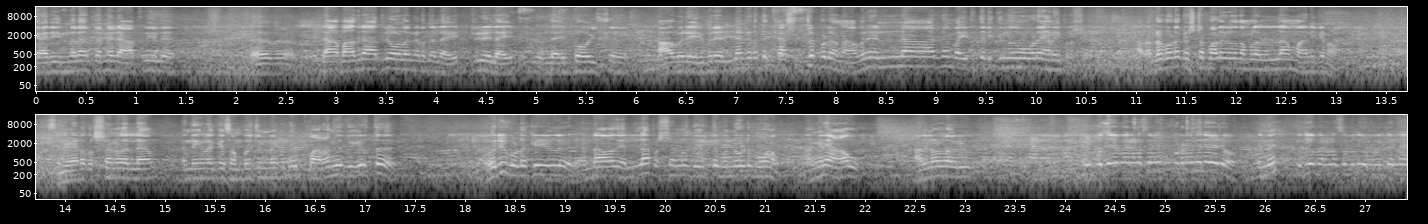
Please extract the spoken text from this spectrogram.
കാര്യം ഇന്നലെ തന്നെ രാത്രിയിൽ പാതിരാത്രിയോളം കിടന്ന ലൈറ്റ് ലൈറ്റ് ലൈറ്റ് ബോയ്സ് അവർ ഇവരെല്ലാം കിടന്ന് കഷ്ടപ്പെടുകയാണ്. അവരെല്ലാവരുടെയും വയറ്റിത്തടിക്കുന്നതോടെയാണ് ഈ പ്രശ്നം. അവരുടെ കൂടെ കഷ്ടപ്പാടുകൾ നമ്മളെല്ലാം മാനിക്കണം. സിനിമയുടെ പ്രശ്നങ്ങളെല്ലാം എന്തെങ്കിലുമൊക്കെ സംഭവിച്ചിട്ടുണ്ടെങ്കിൽ പറഞ്ഞ് തീർത്ത് ഒരു കുടക്കീഴിൽ രണ്ടാമത് എല്ലാ പ്രശ്നങ്ങളും തീർത്ത് മുന്നോട്ട് പോകണം. അങ്ങനെ ആവും. അതിനുള്ള ഒരു പുതിയ ഭരണസമിതി ഉടനെ തന്നെ വരുമോ? പുതിയ ഭരണസമിതി ഉടനെ തന്നെ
